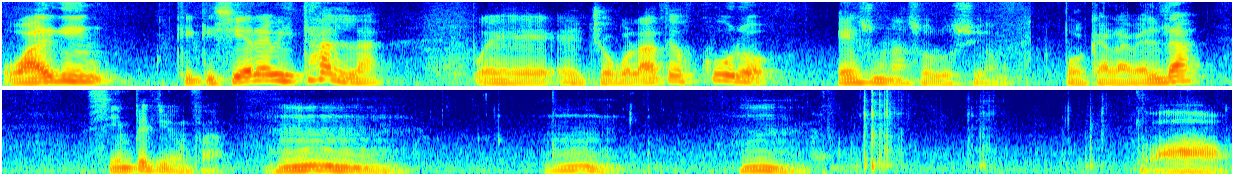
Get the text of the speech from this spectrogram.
o alguien que quisiera evitarla, pues el chocolate oscuro es una solución, porque la verdad siempre triunfa. Mmm. Mmm. Mmm. Wow.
